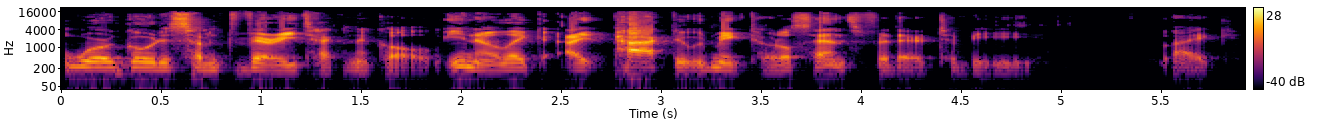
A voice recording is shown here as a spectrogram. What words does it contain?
or go to some very technical, you know, like at Pact, it would make total sense for there to be like,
